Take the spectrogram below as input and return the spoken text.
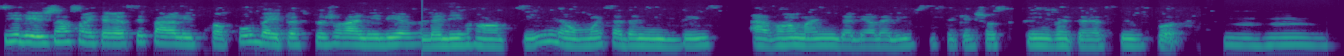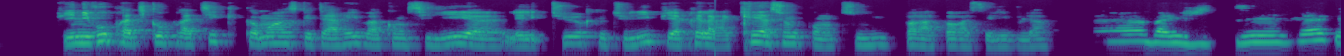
si les gens sont intéressés par les propos, ben, ils peuvent toujours aller lire le livre entier, mais au moins ça donne une idée avant même de lire le livre si c'est quelque chose qui peut nous intéresser ou pas. Mmh puis niveau pratico-pratique, comment est-ce que tu arrives à concilier euh, les lectures que tu lis, puis après la création de contenu par rapport à ces livres-là? Euh, ben, je dirais que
